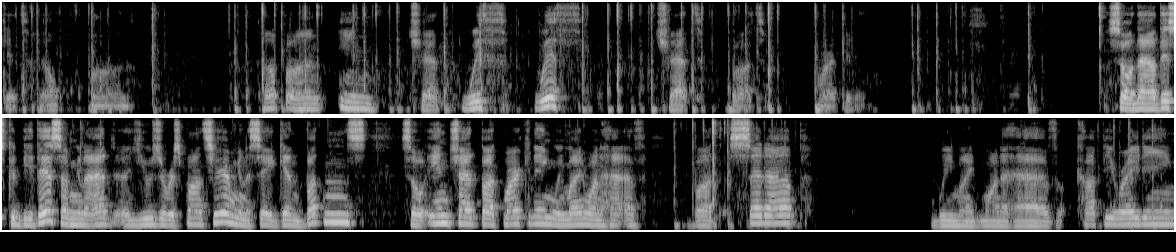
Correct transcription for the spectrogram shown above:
get help on? Help on in chat with with chat bot marketing. So now this could be this. I'm going to add a user response here. I'm going to say again buttons. So in chatbot marketing we might want to have bot setup. We might want to have copywriting.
